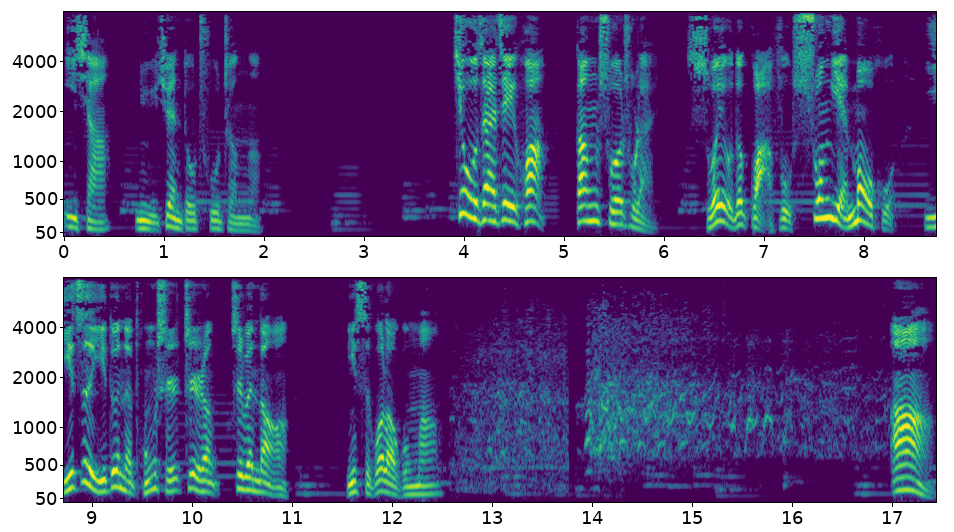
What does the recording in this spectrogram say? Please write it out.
一家。女眷都出征啊！就在这话刚说出来，所有的寡妇双眼冒火，一字一顿的同时质问质问道：“啊，你死过老公吗？”啊，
